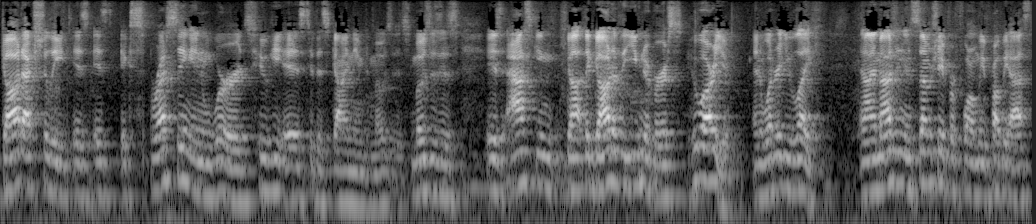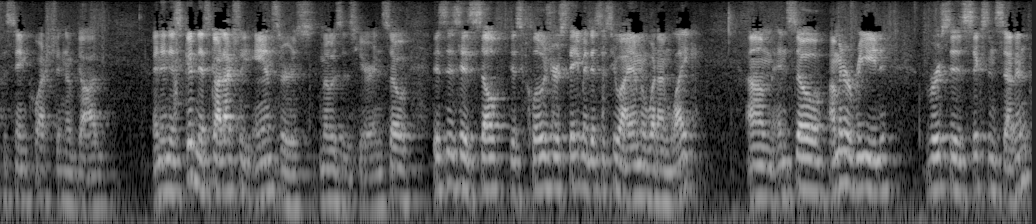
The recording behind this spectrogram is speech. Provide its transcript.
God actually is, is expressing in words who he is to this guy named Moses. Moses is, is asking God, the God of the universe, Who are you? And what are you like? And I imagine in some shape or form we probably ask the same question of God. And in his goodness, God actually answers Moses here. And so this is his self disclosure statement. This is who I am and what I'm like. Um, and so I'm going to read verses 6 and 7.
